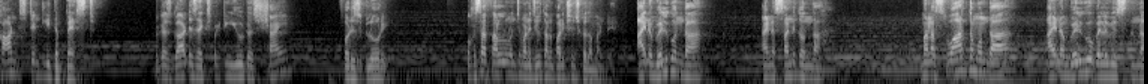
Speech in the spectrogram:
constantly the best because God is expecting you to shine for his glory ఒకసారి తల నుంచి మన జీవితాన్ని పరీక్షించుకోదామండి. ఆయన వెలుగుందా? ఆయన సన్నిధి ఉందా? మన స్వార్థం ఉందా? ఆయన వెలుగు వెలుగుస్తుందా?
